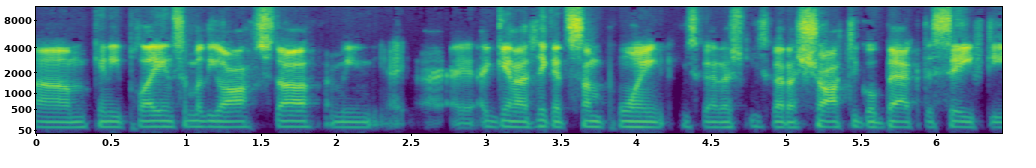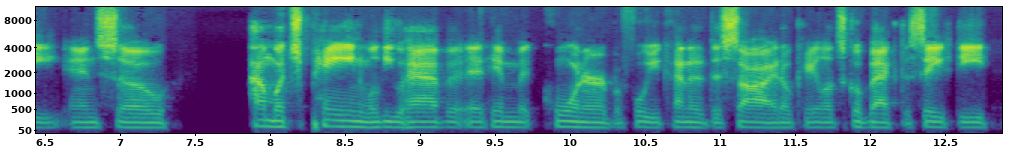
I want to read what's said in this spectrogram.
Um, can he play in some of the off stuff? I mean, I, I, again, I think at some point he's got a he's got a shot to go back to safety, and so how much pain will you have at him at corner before you kind of decide, okay, let's go back to safety.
